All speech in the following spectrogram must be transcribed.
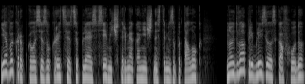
Я выкарабкалась из укрытия, цепляясь всеми четырьмя конечностями за потолок, но едва приблизилась ко входу,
